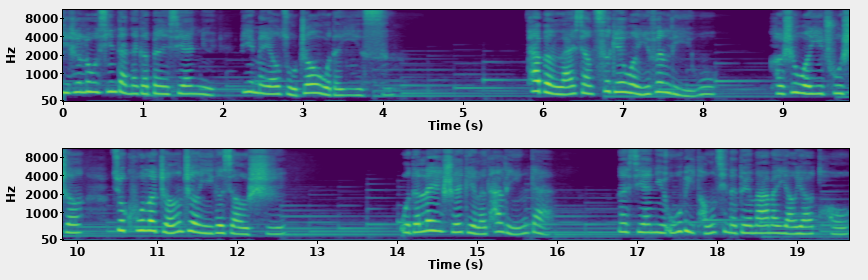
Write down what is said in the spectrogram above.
其实露辛达那个笨仙女并没有诅咒我的意思，她本来想赐给我一份礼物，可是我一出生就哭了整整一个小时。我的泪水给了她灵感，那仙女无比同情地对妈妈摇摇头，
